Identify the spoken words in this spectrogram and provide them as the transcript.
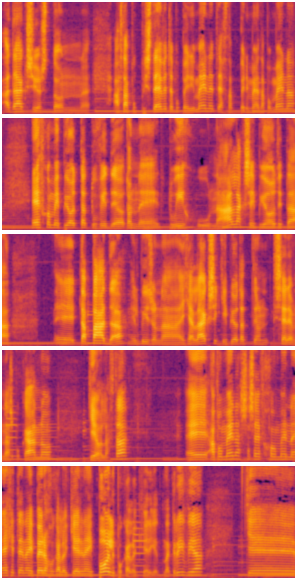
αντάξιος των ε, αυτά που πιστεύετε, που περιμένετε, αυτά που περιμένετε από μένα. Εύχομαι η ποιότητα του βίντεο, των, ε, του ήχου να άλλαξε, η ποιότητα ε, τα πάντα ελπίζω να έχει αλλάξει και η ποιότητα των- της έρευνας που κάνω και όλα αυτά. Ε, από μένα σας εύχομαι να έχετε ένα υπέροχο καλοκαίρι, ένα υπόλοιπο καλοκαίρι για την ακρίβεια και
